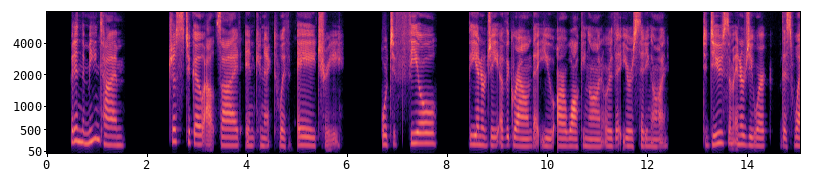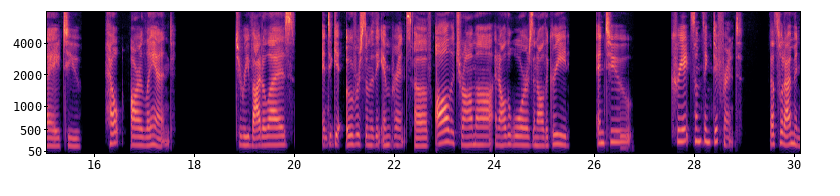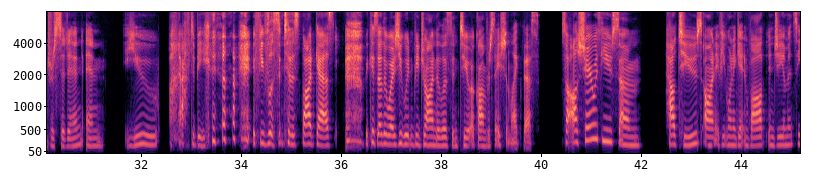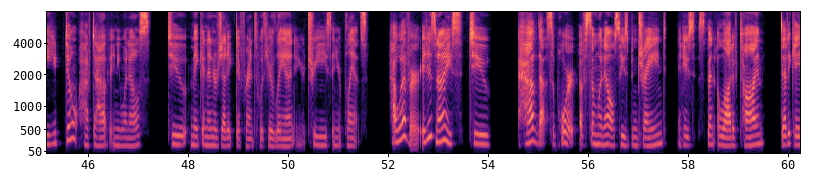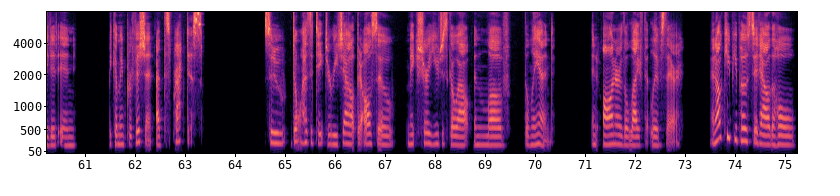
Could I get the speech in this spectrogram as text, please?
But in the meantime, just to go outside and connect with a tree or to feel the energy of the ground that you are walking on or that you're sitting on. To do some energy work this way to help our land to revitalize and to get over some of the imprints of all the trauma and all the wars and all the greed and to create something different. That's what I'm interested in. And you to be if you've listened to this podcast, because otherwise you wouldn't be drawn to listen to a conversation like this. So I'll share with you some how to's on if you want to get involved in geomancy. You don't have to have anyone else to make an energetic difference with your land and your trees and your plants. However, it is nice to have that support of someone else who's been trained and who's spent a lot of time dedicated in becoming proficient at this practice. So don't hesitate to reach out, but also make sure you just go out and love the land and honor the life that lives there. And I'll keep you posted how the whole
